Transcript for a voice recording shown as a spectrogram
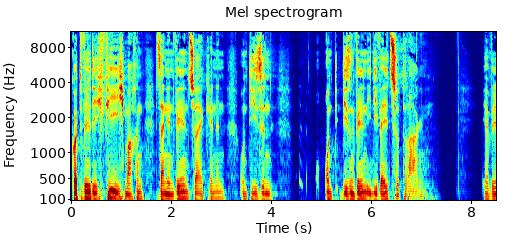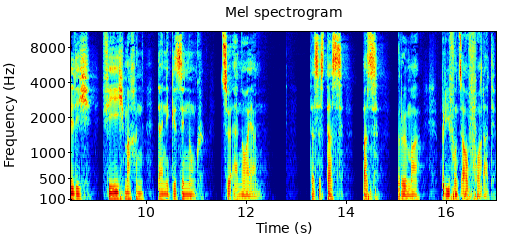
Gott will dich fähig machen, seinen Willen zu erkennen und diesen, und diesen Willen in die Welt zu tragen. Er will dich fähig machen, deine Gesinnung zu erneuern. Das ist das, was Römerbrief uns auffordert.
